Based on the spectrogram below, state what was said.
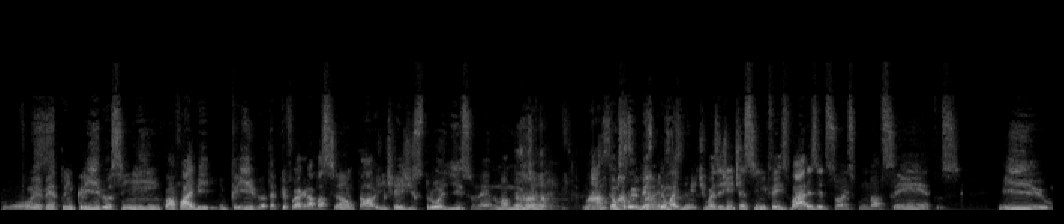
Nossa. Foi um evento incrível, assim, com a vibe incrível, até porque foi a gravação tal. A gente registrou isso, né, numa música. Uhum. Massa, então massa foi um evento que deu mais gente. Mas a gente, assim, fez várias edições com 900, 1.000,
